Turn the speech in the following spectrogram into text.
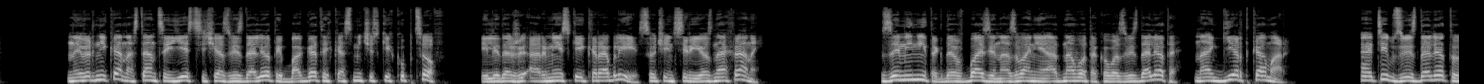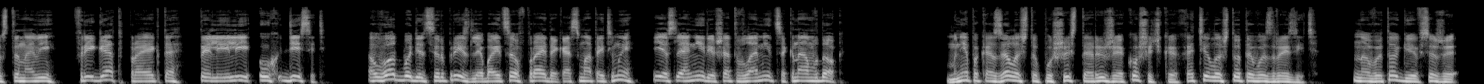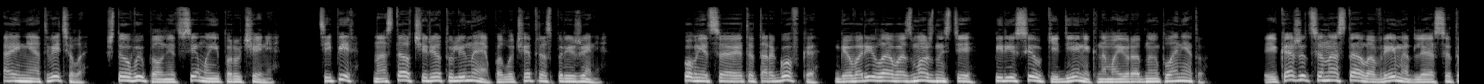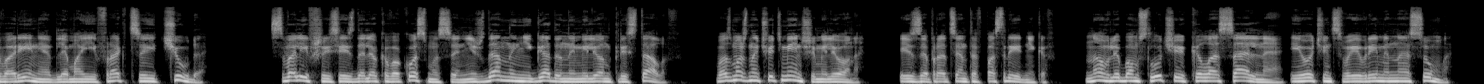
Наверняка на станции есть сейчас звездолеты богатых космических купцов или даже армейские корабли с очень серьезной охраной. Замени тогда в базе название одного такого звездолета на Герд Камар. А тип звездолета установи фрегат проекта Телили Ух-10. Вот будет сюрприз для бойцов Прайда Косматой Тьмы, если они решат вломиться к нам в док. Мне показалось, что пушистая рыжая кошечка хотела что-то возразить. Но в итоге все же Айни ответила, что выполнит все мои поручения. Теперь настал черед у получать распоряжение. Помнится, эта торговка говорила о возможности пересылки денег на мою родную планету. И кажется, настало время для сотворения для моей фракции чуда — свалившийся из далекого космоса нежданно-негаданный миллион кристаллов, возможно, чуть меньше миллиона, из-за процентов посредников, но в любом случае колоссальная и очень своевременная сумма.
